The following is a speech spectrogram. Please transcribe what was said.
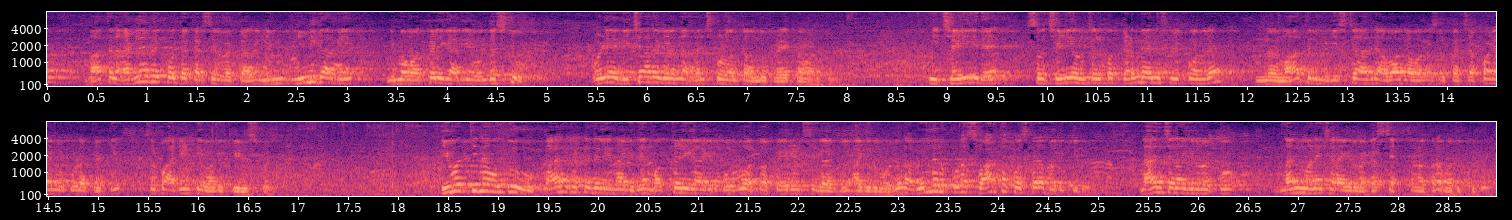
ಮಾತನಾಡಲೇಬೇಕು ಅಂತ ಕರೆಸಿರ್ಬೇಕಾದ್ರೆ ನಿಮ್ ನಿಮಗಾಗಲಿ ನಿಮ್ಮ ಮಕ್ಕಳಿಗಾಗಲಿ ಒಂದಷ್ಟು ಒಳ್ಳೆಯ ವಿಚಾರಗಳನ್ನು ಹಂಚ್ಕೊಳ್ಳುವಂಥ ಒಂದು ಪ್ರಯತ್ನ ಮಾಡ್ತೀನಿ. ಈ ಚಳಿ ಇದೆ ಸೊ ಚಳಿ ಒಂದು ಸ್ವಲ್ಪ ಕಡಿಮೆ ಅನ್ನಿಸ್ಬೇಕು ಅಂದರೆ ಮಾತು ನಿಮಗೆ ಇಷ್ಟ ಆದರೆ ಅವಾಗ ಅವಾಗ ಸ್ವಲ್ಪ ಚಪ್ಪಾಳೆಯನ್ನು ಕೂಡ ತಟ್ಟಿ ಸ್ವಲ್ಪ ಅಟೆಂಟಿವ್ ಆಗಿ ಕೇಳಿಸ್ಕೊಳ್ಳಿ. ಇವತ್ತಿನ ಒಂದು ಕಾಲಘಟ್ಟದಲ್ಲಿ ಏನಾಗಿದೆ, ಮಕ್ಕಳಿಗಾಗಿರ್ಬೋದು ಅಥವಾ ಪೇರೆಂಟ್ಸಿಗಾಗಿ ಆಗಿರ್ಬೋದು, ನಾವೆಲ್ಲರೂ ಕೂಡ ಸ್ವಾರ್ಥಕ್ಕೋಸ್ಕರ ಬದುಕಿದ್ದೀವಿ ನಾನು ಚೆನ್ನಾಗಿರಬೇಕು ನನ್ನ ಮನೆ ಚೆನ್ನಾಗಿರ್ಬೇಕಷ್ಟೇ ಅನ್ನೋ ಥರ ಬದುಕಿದ್ದೀವಿ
